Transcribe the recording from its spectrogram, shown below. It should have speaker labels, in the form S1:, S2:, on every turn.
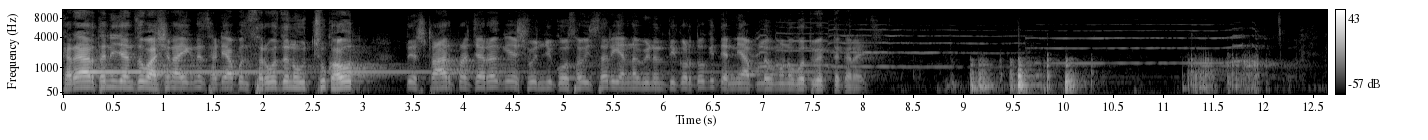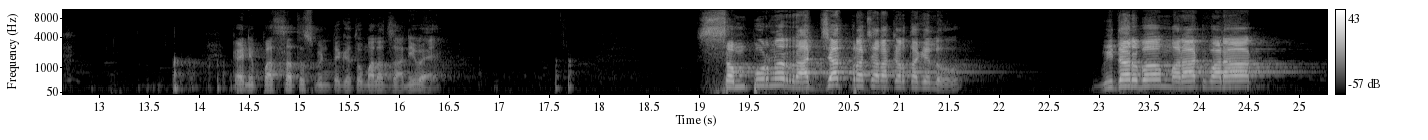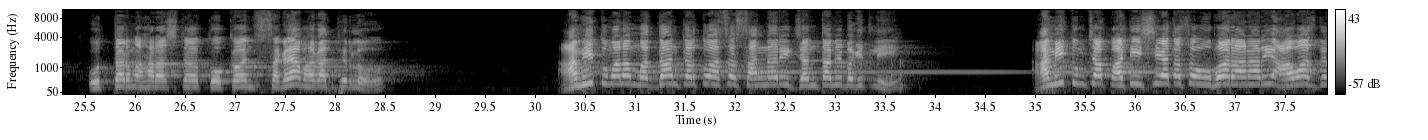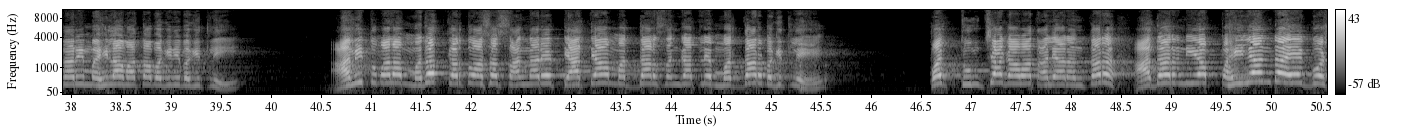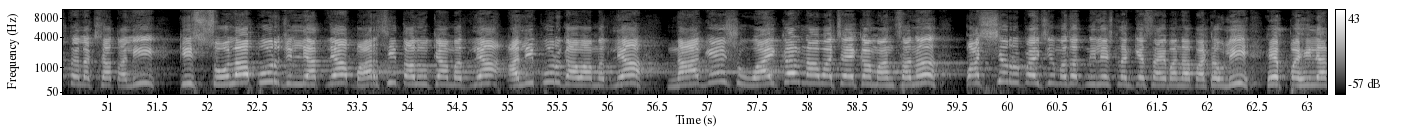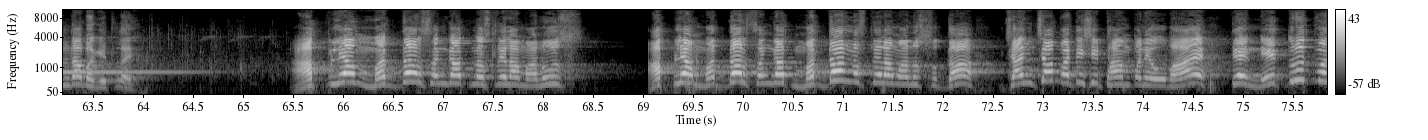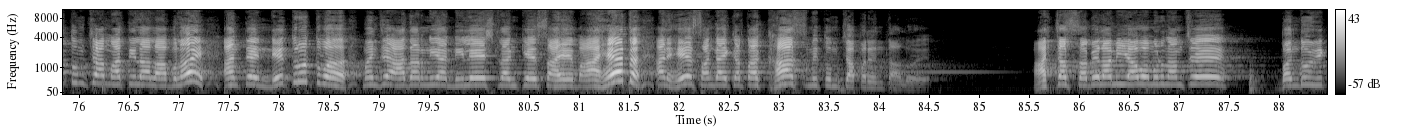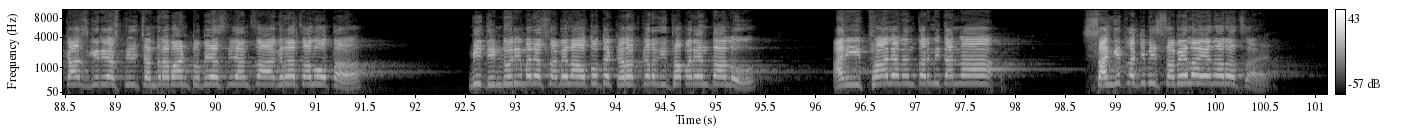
S1: खऱ्या अर्थाने ज्यांचं भाषण ऐकण्यासाठी आपण सर्वजण उत्सुक आहोत ते स्टार प्रचारक यशवंतजी गोसावी सर यांना विनंती करतो की त्यांनी आपलं मनोगत व्यक्त करायचं.
S2: काही नाही पाच सातच मिनिटं घेतो मला जाणीव आहे. संपूर्ण राज्यात प्रचाराकरता गेलो विदर्भ मराठवाडा उत्तर महाराष्ट्र कोकण सगळ्या भागात फिरलो आम्ही तुम्हाला मतदान करतो असं सांगणारी जनता मी बघितली. आम्ही तुमच्या पाठीशी आहेत असं उभं राहणारी आवाज देणारी महिला माता भगिनी बघितली. आम्ही तुम्हाला मदत करतो असं सांगणारे त्या त्या मतदारसंघातले मतदार बघितले. पण तुमच्या गावात आल्यानंतर आदरणीय पहिल्यांदा एक गोष्ट लक्षात आली की सोलापूर जिल्ह्यातल्या बार्शी तालुक्यामधल्या अलीपूर गावामधल्या नागेश वायकर नावाच्या एका माणसानं पाचशे रुपयाची मदत निलेश लंके साहेबांना पाठवली हे पहिल्यांदा बघितलंय. आपल्या मतदारसंघात नसलेला माणूस आपल्या मतदारसंघात मतदार नसलेला माणूस सुद्धा ज्यांच्या पाठीशी ठामपणे उभा आहे ते नेतृत्व तुमच्या मातीला लाभलंय आणि ते नेतृत्व म्हणजे आदरणीय निलेश लंके साहेब आहेत. आणि हे सांगायकरता खास मी तुमच्यापर्यंत आलोय. आजच्या सभेला मी यावं म्हणून आमचे बंधू विकासगिरी असतील चंद्रबान टुबे असतील यांचा आग्रह चालू होता. मी दिंडोरीमध्ये सभेला होतो ते करत करत इथंपर्यंत आलो. आणि इथं आल्यानंतर मी त्यांना सांगितलं की मी सभेला येणारच आहे.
